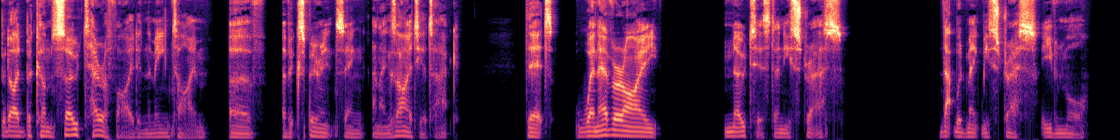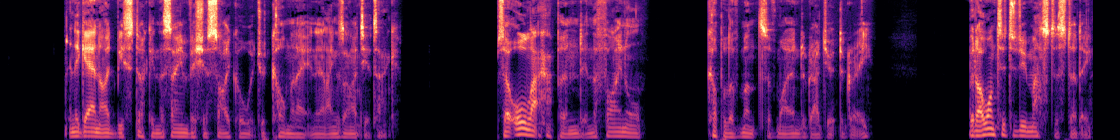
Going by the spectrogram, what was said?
But I'd become so terrified in the meantime of of experiencing an anxiety attack that whenever I noticed any stress, that would make me stress even more. And again, I'd be stuck in the same vicious cycle, which would culminate in an anxiety attack. So, all that happened in the final couple of months of my undergraduate degree. But I wanted to do master's study.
